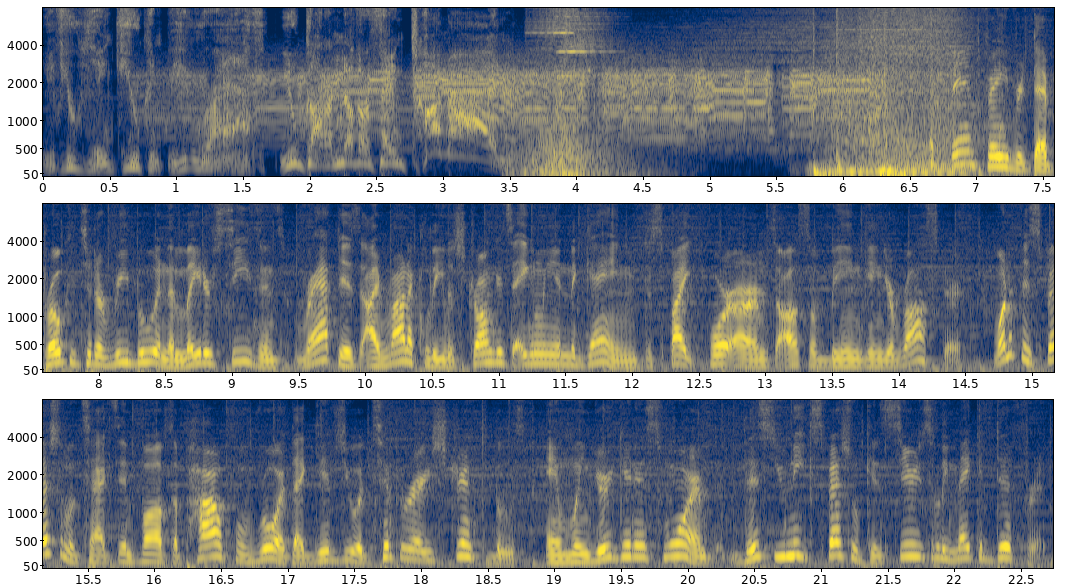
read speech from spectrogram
If you think you can beat Rath, you got another thing coming! fan favorite that broke into the reboot in the later seasons, Rath is ironically the strongest alien in the game, despite four arms also being in your roster. One of his special attacks involves a powerful roar that gives you a temporary strength boost, and when you're getting swarmed, this unique special can seriously make a difference.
